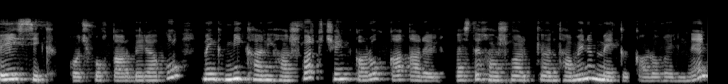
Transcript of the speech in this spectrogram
basic կոչվող տարբերակում մենք մի քանի հաշվարկ չենք կարող կատարել, այստեղ հաշվարկը ընդամենը մեկը կարող է լինել,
